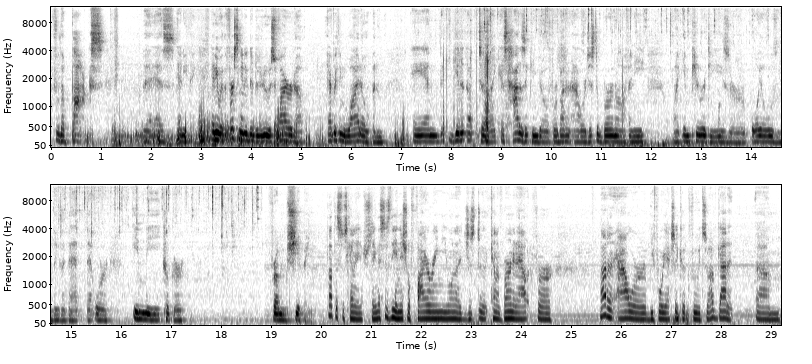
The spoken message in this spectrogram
for the box as anything. Anyway, the first thing I needed to do is fire it up, everything wide open, and get it up to like as hot as it can go for about an hour just to burn off any like impurities or oils and things like that that were in the cooker from shipping. Thought this was kind of interesting. This is the initial firing. You want to just uh, kind of burn it out for about an hour before you actually cook food. So I've got it um,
